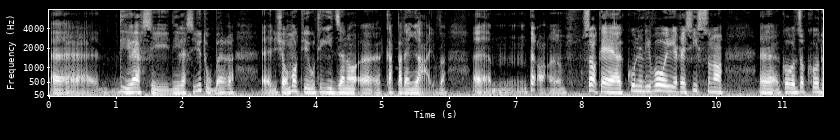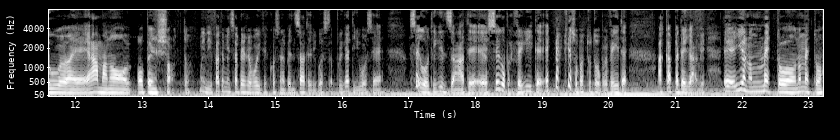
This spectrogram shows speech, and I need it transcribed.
eh, di, diversi, di diversi, youtuber, eh, diciamo molti utilizzano eh, KDN Live Ehm, però eh, so che alcuni di voi resistono eh, con lo zoccolo duro e amano OpenShot. Quindi fatemi sapere voi che cosa ne pensate di questo applicativo, se, se lo utilizzate, se lo preferite e perché soprattutto lo preferite a KDGavi. Eh, io non metto, non, metto,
